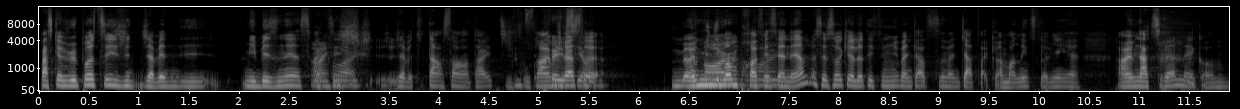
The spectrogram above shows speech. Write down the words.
Parce que je veux pas, tu sais, j'avais mes business. Ouais. tu J'avais tout le temps ça en tête. Il faut quand même que je reste euh, un minimum professionnel. C'est sûr que là, t'es filmé 24 sur 24. Fait qu'à un moment donné, tu deviens euh, quand même naturel, mais comme.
